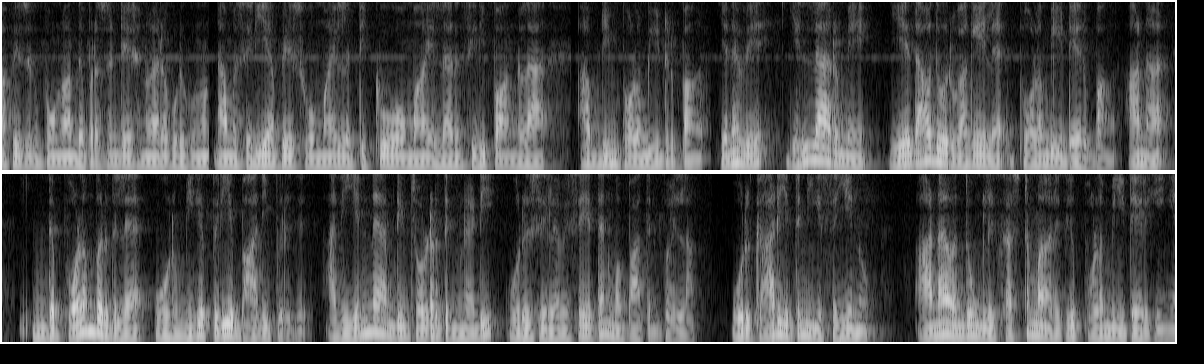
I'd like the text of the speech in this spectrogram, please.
ஆஃபீஸுக்கு போகணும் அந்த ப்ரெசன்டேஷன் வேறு கொடுக்கணும். நாம் சரியாக பேசுவோமா? இல்லை திக்குவோமா? எல்லோரும் சிரிப்பாங்களா? அப்படின்னு புலம்பிக்கிட்டு இருப்பாங்க. எனவே எல்லாருமே ஏதாவது ஒரு வகையில் புலம்பிக்கிட்டே இருப்பாங்க. ஆனால் இந்த புலம்புறதுல ஒரு மிகப்பெரிய பாதிப்பு இருக்குது அது என்ன அப்படின்னு சொல்கிறதுக்கு முன்னாடி ஒரு சில விஷயத்தை நம்ம பார்த்துட்டு போயிடலாம். ஒரு காரியத்தை நீங்கள் செய்யணும். ஆனால் வந்து உங்களுக்கு கஷ்டமாக இருக்குது புலம்பிக்கிட்டே இருக்கீங்க.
